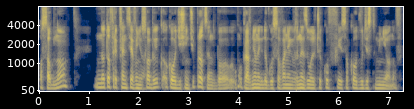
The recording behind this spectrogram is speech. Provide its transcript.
osobno, no to frekwencja wyniosłaby około 10%, bo uprawnionych do głosowania Wenezuelczyków jest około 20 milionów.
